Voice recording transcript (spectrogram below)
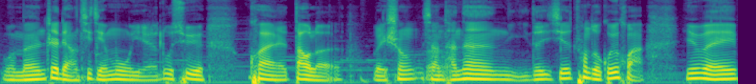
我们这两期节目也陆续快到了尾声，想嗯谈谈你的一些创作规划，因为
